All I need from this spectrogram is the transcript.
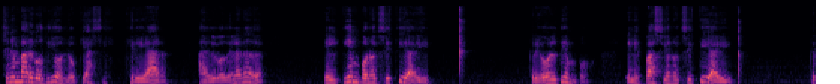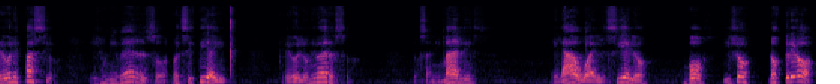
Sin embargo, Dios lo que hace es crear algo de la nada. El tiempo no existía y creó el tiempo. El espacio no existía y creó el espacio. El universo no existía y creó el universo. Los animales, el agua, el cielo, vos y yo, nos creó.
